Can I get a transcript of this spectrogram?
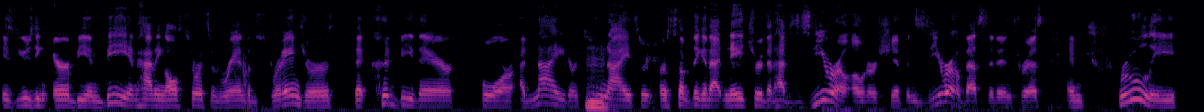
is using Airbnb and having all sorts of random strangers that could be there for a night or two mm. nights or, or, something of that nature that have zero ownership and zero vested interest and truly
